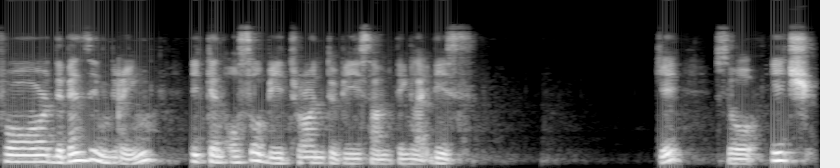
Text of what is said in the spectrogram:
for the benzene ring, it can also be drawn to be something like this. Okay, so each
